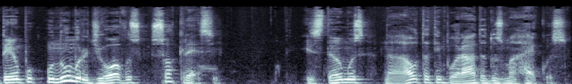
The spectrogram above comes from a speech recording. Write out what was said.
tempo, o número de ovos só cresce. Estamos na alta temporada dos marrecos.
